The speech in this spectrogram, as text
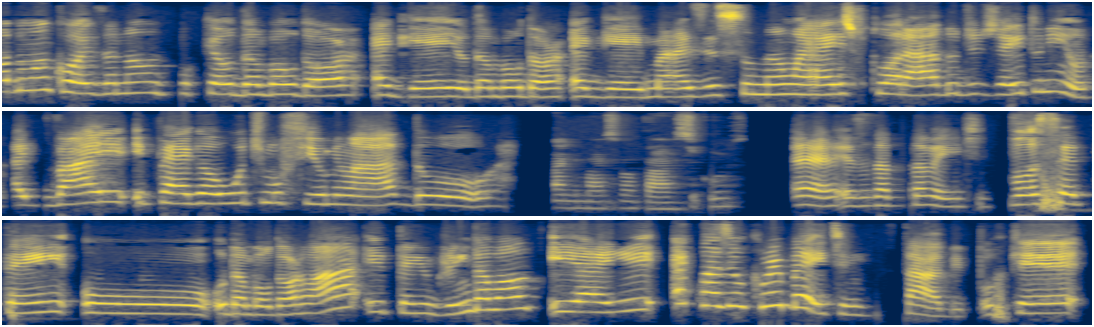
toda uma coisa, não, porque o Dumbledore é gay, o Dumbledore é gay, mas isso não é explorado de jeito nenhum. Aí vai e pega o último filme lá do. Animais Fantásticos. É, exatamente. Você tem o, o Dumbledore lá e tem o Grindelwald, e aí é quase um queerbaiting, sabe? Porque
